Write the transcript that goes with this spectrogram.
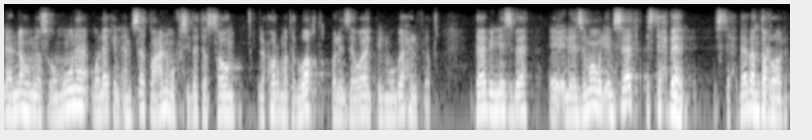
لأنهم يصومون ولكن أمسكوا عن مفسدات الصوم لحرمة الوقت ولزوال المباح الفطر. ده بالنسبة لازمهم الإمساك استحباب استحبابا دراجة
